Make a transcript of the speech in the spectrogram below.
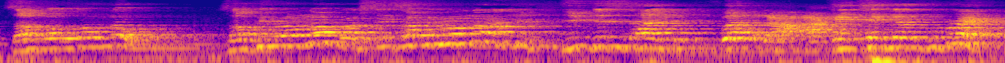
Some folks don't know. Some people don't know, Brother Steve. Some people don't know. You, you, this is how you, but I can't take nothing for granted.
